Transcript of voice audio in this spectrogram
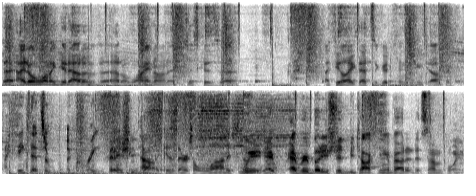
that, I don't want to get out of out of line on it just because uh, I feel like that's a good finishing topic. I think that's a, a great finishing topic because there's a lot of stuff. We everybody should be talking about it at some point.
